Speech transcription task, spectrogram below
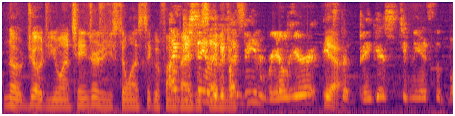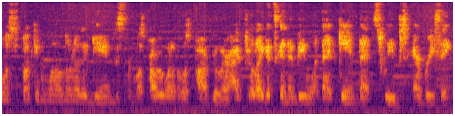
No, Joe. Do you want to change yours, or you still want to stick with Final I'm just Fantasy saying, like, Seven? if I'm being real here, it's Yeah. the biggest to me. It's the most fucking well known of the games. It's the most probably one of the most popular. I feel like it's going to be one that game that sweeps everything.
